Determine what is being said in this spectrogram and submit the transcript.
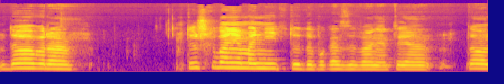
Dobra. To już chyba nie ma nic tu do pokazywania. To ja. To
